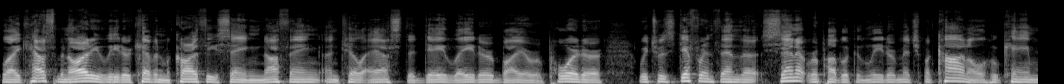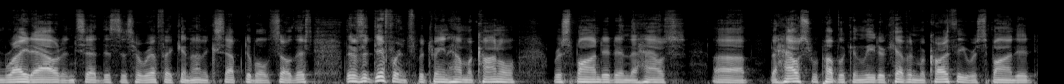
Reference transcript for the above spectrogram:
like House Minority Leader Kevin McCarthy saying nothing until asked a day later by a reporter, which was different than the Senate Republican leader Mitch McConnell, who came right out and said this is horrific and unacceptable. So there's there's a difference between how McConnell responded and the House. Uh, the House Republican leader Kevin McCarthy responded.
